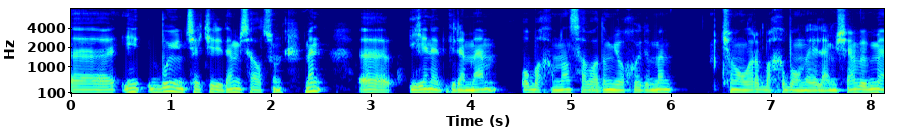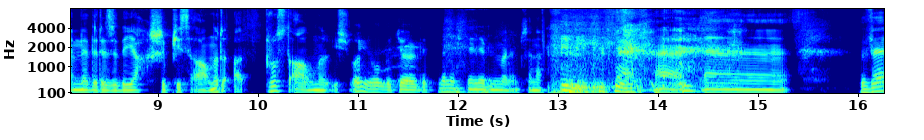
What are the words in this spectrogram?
ə, i- bu gün çəkirik də misal üçün. Mən ə, yenə deyirəm, mən o baxımdan savadım yox idi. Mən kinolara baxıb onu eləmişəm və bilmirəm nə dərəcədə yaxşı, pis alınır. Prosta alınır iş. Oy, oldu, gəldi. Mən heç nə eləyə bilmərəm sənə. hə, ə, və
